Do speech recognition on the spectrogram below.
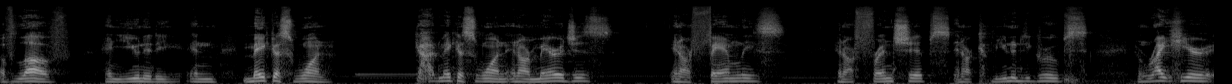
of love and unity and make us one. God, make us one in our marriages, in our families, in our friendships, in our community groups, and right here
